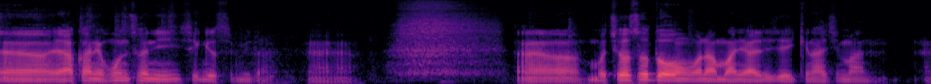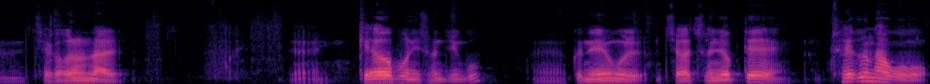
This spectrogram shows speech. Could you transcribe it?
약간의 혼선이 생겼습니다. 어, 어, 뭐 저서도 워낙 많이 알려져 있긴 하지만 어, 제가 어느 날 어, 깨어보니 선진국 어, 그 내용을 제가 저녁 때 퇴근하고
